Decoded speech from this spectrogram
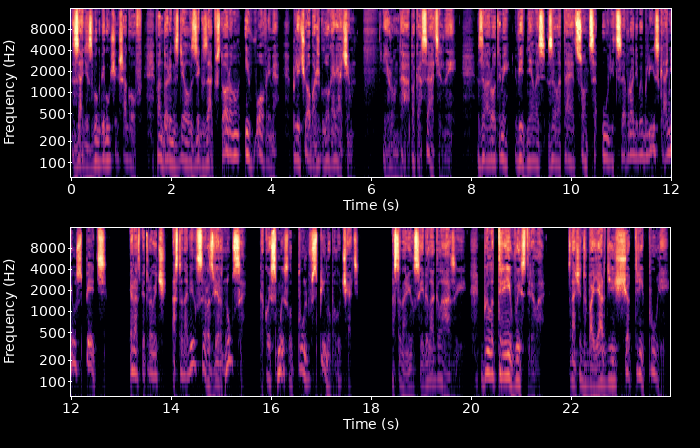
Сзади звук бегущих шагов. Фандорин сделал зигзаг в сторону и вовремя. Плечо обожгло горячим. Ерунда, по касательной. За воротами виднелась золотая от солнца улица, вроде бы близко, а не успеть. Ирас Петрович остановился, развернулся. Какой смысл пуль в спину получать? Остановился и белоглазый. Было три выстрела. Значит, в Боярде еще три пули.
